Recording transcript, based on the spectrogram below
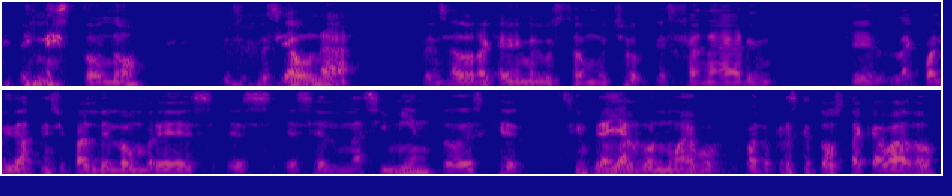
en esto, ¿no? Decía una pensadora que a mí me gusta mucho, que es Hannah Arendt, que la cualidad principal del hombre es, es, es, el nacimiento, es que siempre hay algo nuevo. Cuando crees que todo está acabado,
